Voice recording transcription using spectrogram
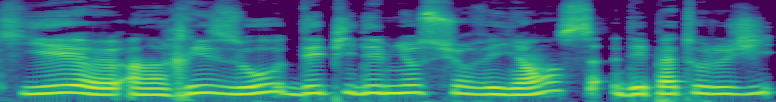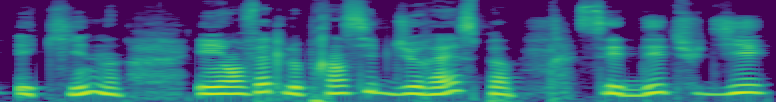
qui est euh, un réseau d'épidémiosurveillance des pathologies équines. Et en fait, le principe du RESP, c'est d'étudier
